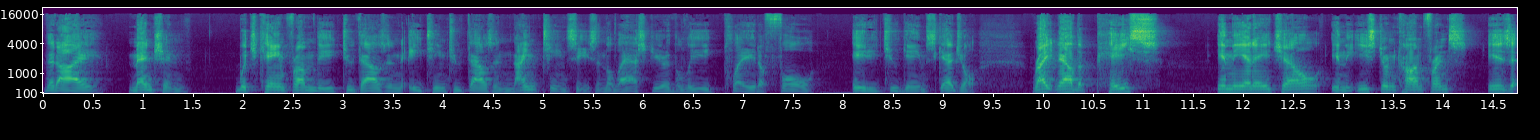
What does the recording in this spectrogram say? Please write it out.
that I mentioned, which came from the 2018 2019 season, the last year the league played a full 82 game schedule. Right now, the pace in the NHL, in the Eastern Conference, is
